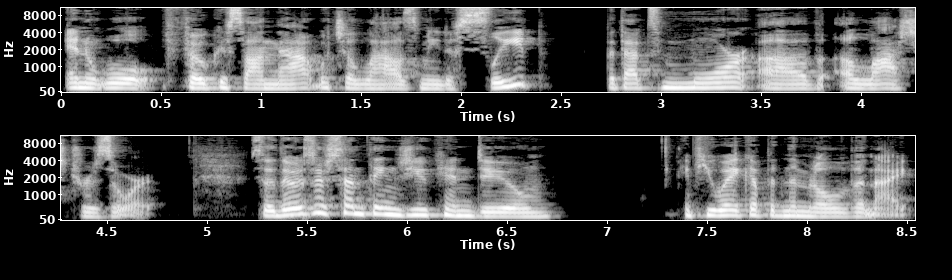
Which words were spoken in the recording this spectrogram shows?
And it will focus on that, which allows me to sleep. But that's more of a last resort. So those are some things you can do if you wake up in the middle of the night.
